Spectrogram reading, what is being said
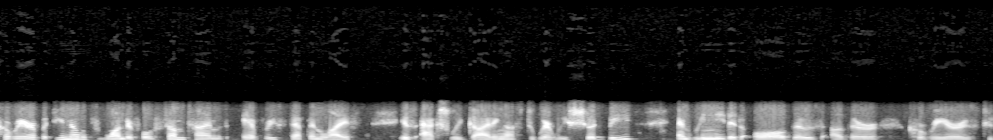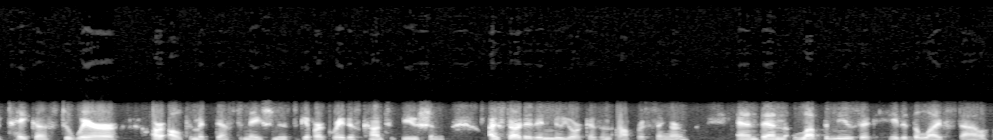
career, but you know what's wonderful? Sometimes every step in life is actually guiding us to where we should be. And we needed all those other careers to take us to where our ultimate destination is to give our greatest contribution. I started in New York as an opera singer and then loved the music, hated the lifestyle.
